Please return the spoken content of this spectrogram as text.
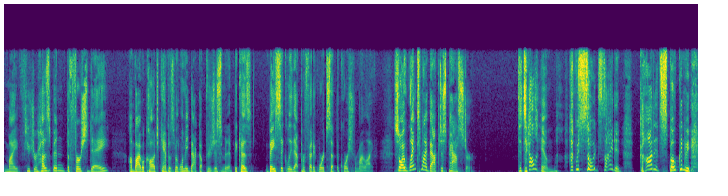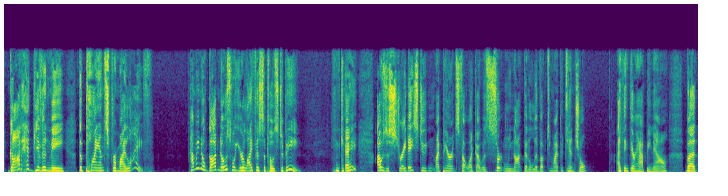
my future husband the first day on Bible college campus. But let me back up for just a minute because basically that prophetic word set the course for my life. So I went to my Baptist pastor to tell him I was so excited. God had spoken to me. God had given me the plans for my life. How many know God knows what your life is supposed to be? Okay. I was a straight A student. My parents felt like I was certainly not going to live up to my potential. I think they're happy now. But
